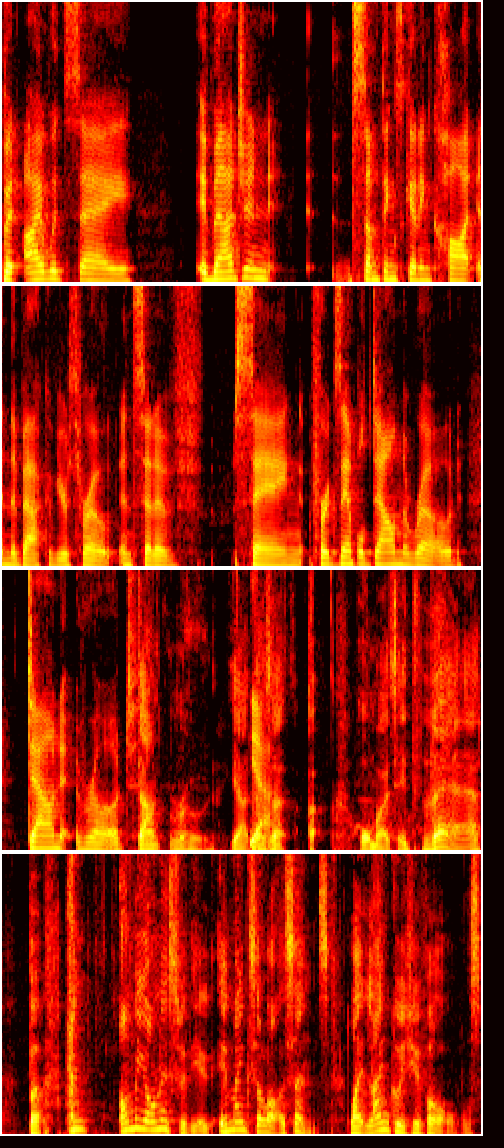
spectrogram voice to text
but I would say, imagine something's getting caught in the back of your throat instead of saying, for example, down the road, down road. down road. Yeah, Yeah. there's a, a almost it's there, but and I'll be honest with you, it makes a lot of sense. Like language evolves.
